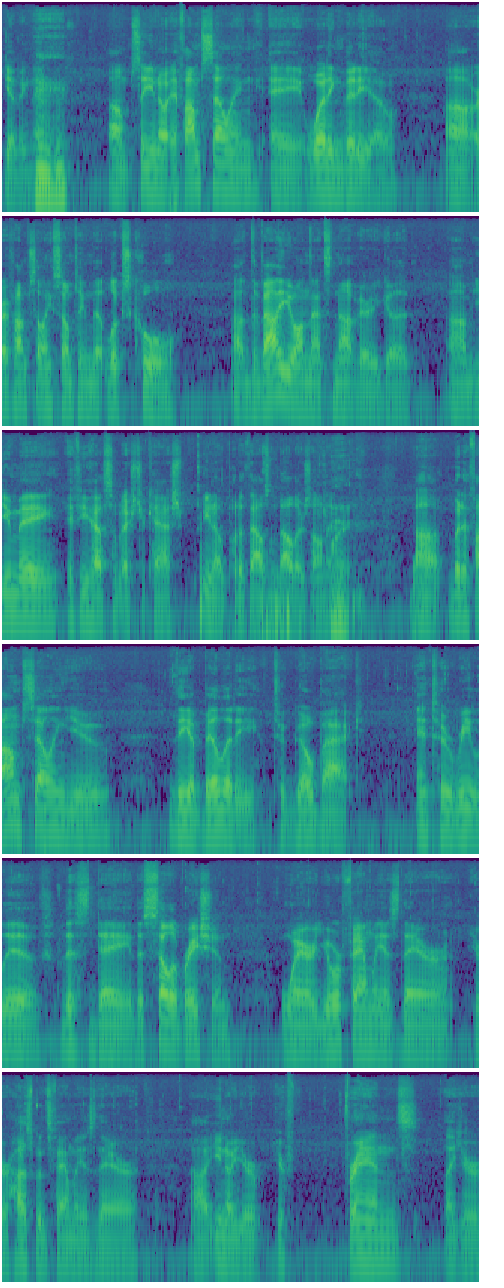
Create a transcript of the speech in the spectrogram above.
giving them. Mm-hmm. Um, so, you know, if I'm selling a wedding video uh, or if I'm selling something that looks cool uh, the value on that's not very good. Um, you may, if you have some extra cash, you know, put a thousand dollars on it. Right. Uh, but if I'm selling you the ability to go back and to relive this day, this celebration, where your family is there, your husband's family is there, uh, you know, your your friends, like your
